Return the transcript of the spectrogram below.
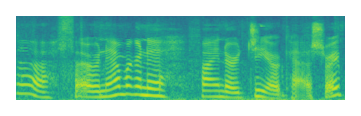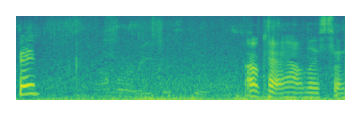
Ah, so now we're gonna find our geocache, right babe? Okay, I'll listen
